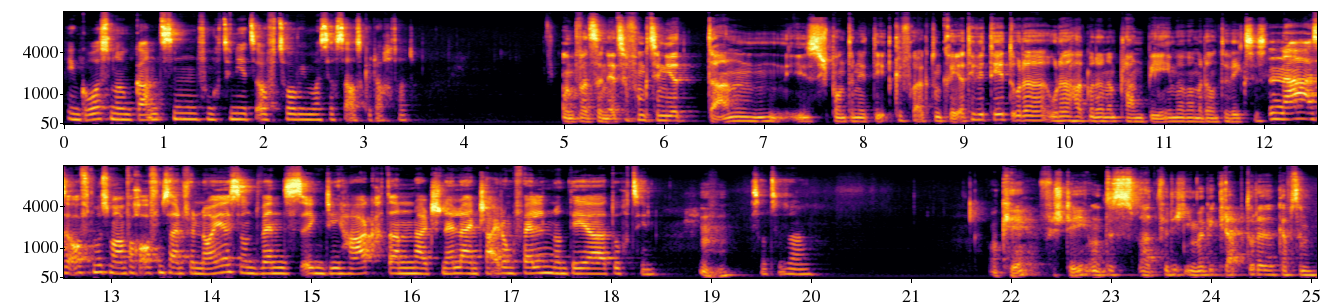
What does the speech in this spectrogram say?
im Großen und Ganzen funktioniert es oft so, wie man es sich ausgedacht hat. Und wenn es dann nicht so funktioniert, dann ist Spontanität gefragt und Kreativität oder, oder hat man dann einen Plan B immer, wenn man da unterwegs ist? Na, also oft muss man einfach offen sein für Neues und wenn es irgendwie hakt, dann halt schneller Entscheidung fällen und der durchziehen. Mhm. Sozusagen. Okay, verstehe. Und das hat für dich immer geklappt oder gab es dann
